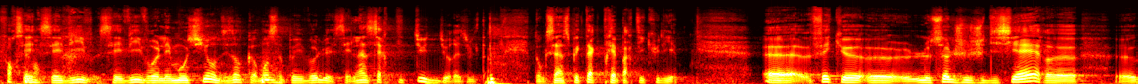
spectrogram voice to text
Forcément. C'est vivre, vivre l'émotion en disant comment mmh. ça peut évoluer. C'est l'incertitude du résultat. Donc c'est un spectacle très particulier euh, fait que euh, le seul juge judiciaire, euh, euh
